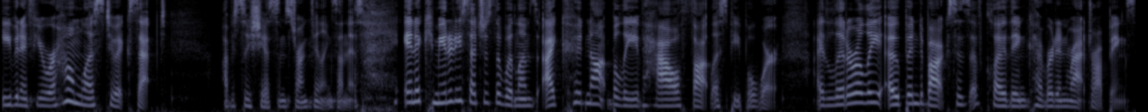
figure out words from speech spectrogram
even if you were homeless, to accept. Obviously, she has some strong feelings on this. In a community such as the Woodlands, I could not believe how thoughtless people were. I literally opened boxes of clothing covered in rat droppings.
